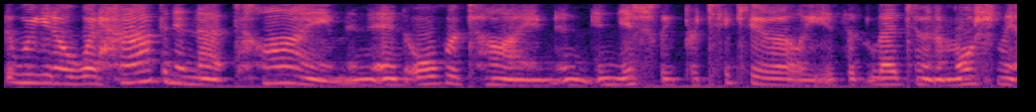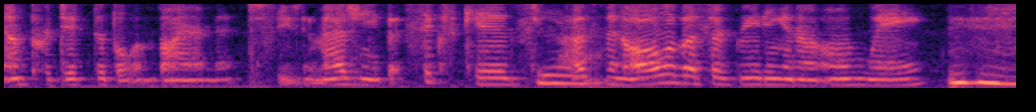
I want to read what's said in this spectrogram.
you know what happened in that time and, and over time and initially particularly is it led to an emotionally unpredictable environment. So you can imagine you've got six kids, your husband, all of us are grieving in our own way. Mm-hmm.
